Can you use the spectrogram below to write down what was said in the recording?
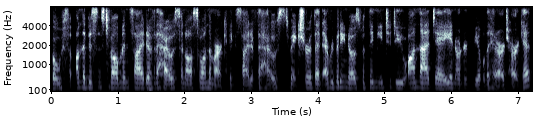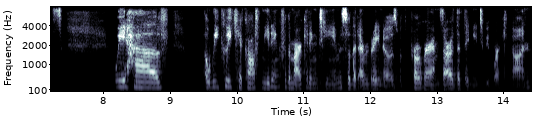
both on the business development side of the house and also on the marketing side of the house, to make sure that everybody knows what they need to do on that day in order to be able to hit our targets. We have a weekly kickoff meeting for the marketing team so that everybody knows what the programs are that they need to be working on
